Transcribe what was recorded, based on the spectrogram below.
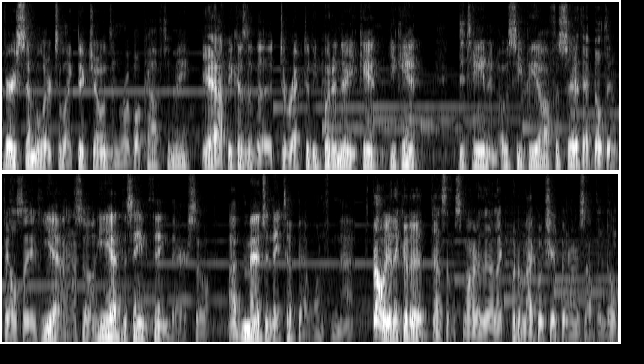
very similar to like Dick Jones and RoboCop to me Yeah, because of the directive he put in there. You can't you can't detain an OCP officer. got that built-in failsafe. Yeah, so he had the same thing there. So I imagine they took that one from that. Probably they could have done something smarter there, like put a microchip in her or something. Don't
